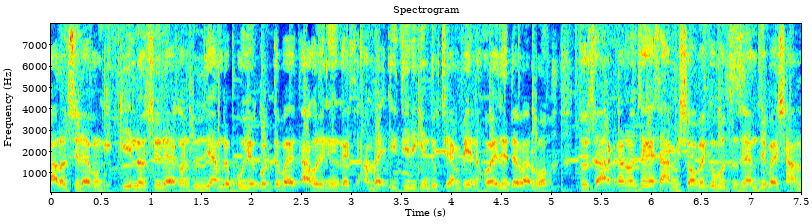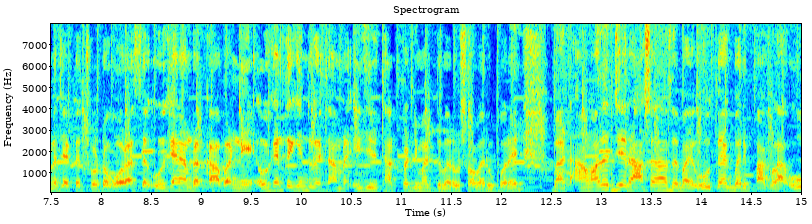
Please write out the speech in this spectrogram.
ভালো ছিল এবং কিলও ছিল, এখন যদি আমরা বইয়ে করতে পারি, তাহলে কিন্তু গাইস আমরা ইজিলি কিন্তু চ্যাম্পিয়ন হয়ে যেতে পারব। তো যার কারণ হচ্ছে গাইস আমি সবাইকে বলতেছিলাম যে, ভাই, সামনে যে একটা ছোট ঘর আছে, ওইখানে আমরা কাবার নিয়ে ওইখান থেকে কিন্তু গাইস আমরা ইজিলি থার্ড পার্টি মারতে পারব সবার উপরে। বাট আমাদের যে রাশার আছে ভাই, ও তো একবারই পাগলা। ও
